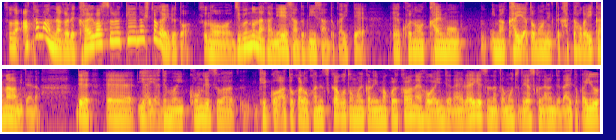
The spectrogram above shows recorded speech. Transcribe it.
その頭の中で会話する系の人がいると。その、自分の中に A さんと B さんとかいて、えー、この買い物、今買いやと思うんだけど買った方がいいかな、みたいな。で、えー、いやいや、でも今月は結構後からお金使うこと多いから今これ買わない方がいいんじゃない？来月になったらもうちょっと安くなるんじゃない？とかいう、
